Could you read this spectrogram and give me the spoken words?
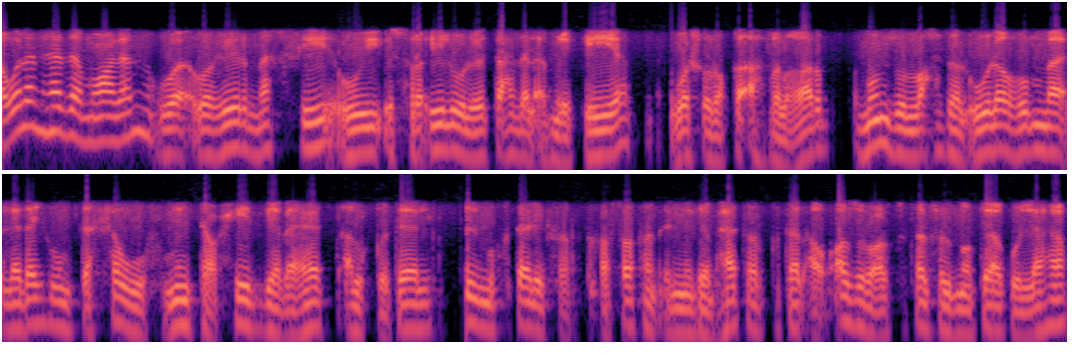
اولا هذا معلن وغير مخفي وإسرائيل والولايات المتحده الأمريكية وشركائها في الغرب منذ اللحظة الأولى هم لديهم تخوف من توحيد جبهات القتال المختلفة خاصة إن جبهات القتال أو اذرع القتال في المنطقة كلها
